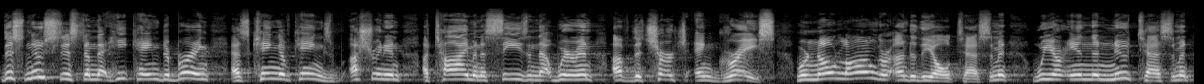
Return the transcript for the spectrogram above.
this new system that he came to bring as King of Kings, ushering in a time and a season that we're in of the church and grace. We're no longer under the Old Testament, we are in the New Testament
